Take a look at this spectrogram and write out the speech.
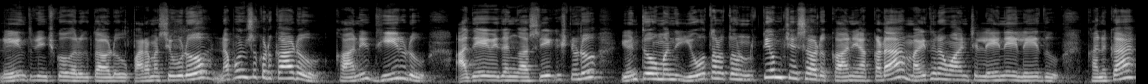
నియంత్రించుకోగలుగుతాడు. పరమశివుడు నపుంసకుడు కాడు కానీ ధీరుడు. అదేవిధంగా శ్రీకృష్ణుడు ఎంతోమంది యువతలతో నృత్యం చేశాడు కానీ అక్కడ మైథున వాంఛ లేనే లేదు. కనుక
